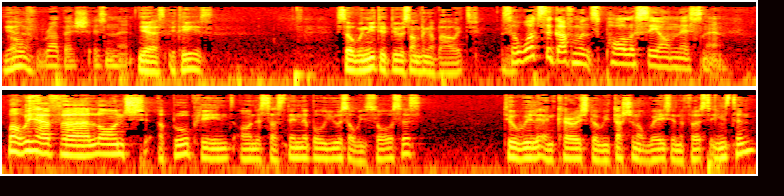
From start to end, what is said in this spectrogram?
yeah. of rubbish, isn't it? Yes, it is. So we need to do something about it. So, what's the government's policy on this now? Well, we have uh, launched a blueprint on the sustainable use of resources to really encourage the reduction of waste in the first instance.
